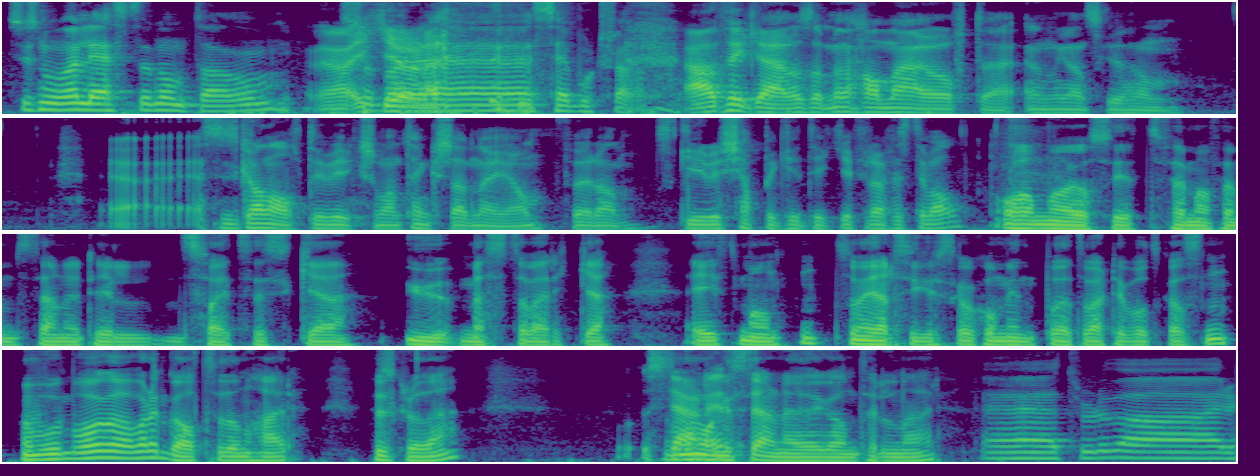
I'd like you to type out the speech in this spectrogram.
Så hvis noen har lest den omtalen, Ja, så bare se bort fra det. Ja, tenker jeg også, men han er jo ofte en ganske sånn Jeg, jeg syns ikke han alltid virker som han tenker seg nøye om før han skriver kjappe kritikker fra festival. Og han har jo også gitt fem av fem stjerner til det sveitsiske umesterverket Eight Mountain, som vi helt sikkert skal komme inn på etter hvert i podkasten. Men hvor, hva var det ga til den her? Husker du det? Hvor mange stjerner ga han til den her? Eh, Jeg tror det var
